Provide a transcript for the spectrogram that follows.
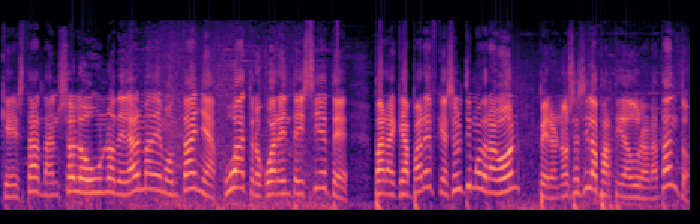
que está tan solo uno del alma de montaña. 4.47 para que aparezca ese último dragón, pero no sé si la partida durará tanto.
